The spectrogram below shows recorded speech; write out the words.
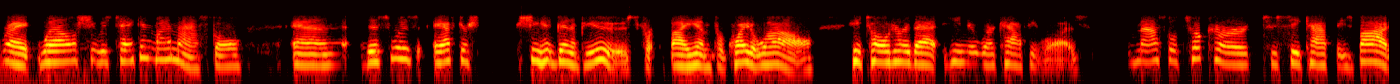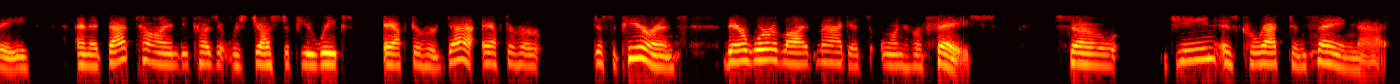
Right. Well, she was taken by Maskell, and this was after she had been abused for, by him for quite a while he told her that he knew where Kathy was. Maskell took her to see Kathy's body, and at that time, because it was just a few weeks after her death, after her disappearance, there were live maggots on her face. So Jean is correct in saying that.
